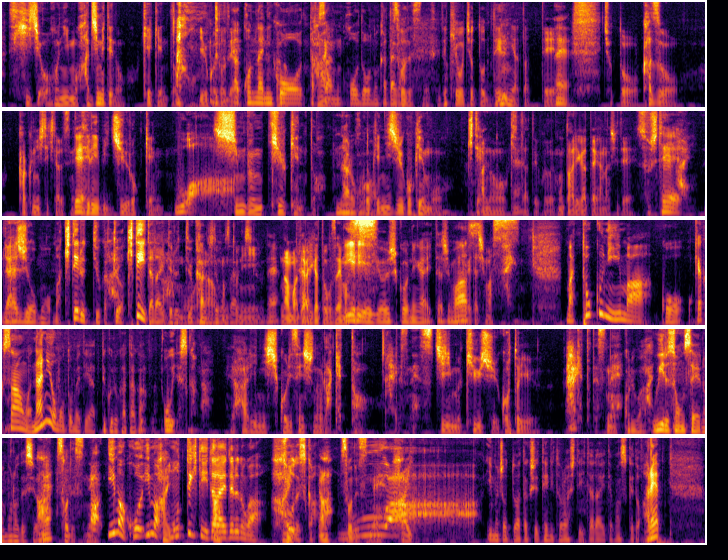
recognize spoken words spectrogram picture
非常にもう初めての経験ということであこんなにこう、たくさはいん報道の方が。そうですね。それで今日ちょっと出るにあたって、ええ。ちょっと数を確認してきたらですええ。ね、テレビ16件新聞9件となるほど。合計25件も来てるあの来たということで本当ありがたい話で。そして、はい。ラジオも、まあ、来てるっていうか、今日は来ていただいてるっていう感じでございますけどね。生でありがとうございます。はいいえいえ、よろしくお願いいたしおます。願いいたします。まあ、特に今こうお客さんは何を求めてやってくる方が多いですか？やはり錦織選手のラケットですね、スチーム95というラケットですね。これはウィルソン製のものですよねあ。そうですね。あ今こう今はい持ってきていただいてるのが、はいそうですか？あそうですねうわー今ちょっと私手に取らせていただいてますけどあれ？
